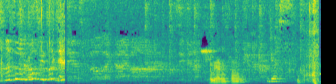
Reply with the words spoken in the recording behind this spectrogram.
That's what girls be looking. are we having fun? Yes.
